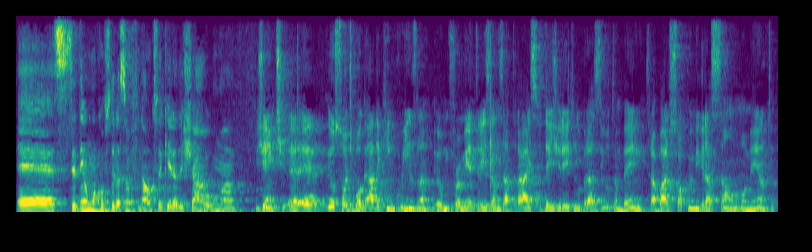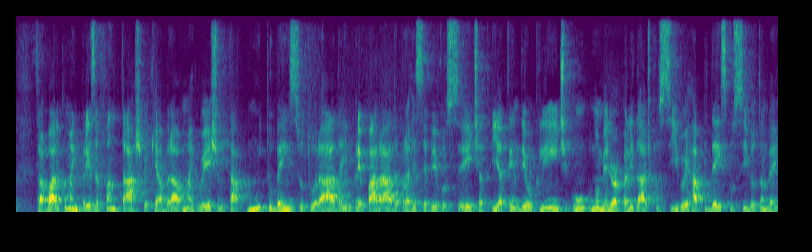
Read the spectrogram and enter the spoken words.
É, você tem alguma consideração final que você queira deixar? Alguma... Gente, é, é, eu sou advogado aqui em Queensland, eu me formei há três anos atrás, estudei Direito no Brasil também, trabalho só com imigração no momento. Trabalho com uma empresa fantástica que é a Bravo Migration, que está muito bem estruturada e preparada para receber você e, atender o cliente com a melhor qualidade possível e rapidez possível também.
